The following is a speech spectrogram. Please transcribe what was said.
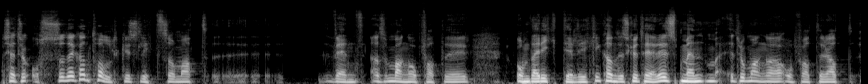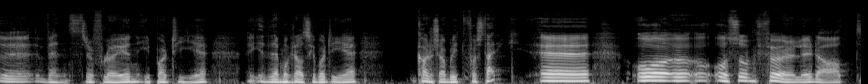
så jeg tror også det kan tolkes litt som at uh, altså mange oppfatter Om det er riktig eller ikke, kan diskuteres, men jeg tror mange oppfatter at uh, venstrefløyen i partiet, i det demokratiske partiet kanskje har blitt for sterk. Uh, og, og, og, som føler da at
